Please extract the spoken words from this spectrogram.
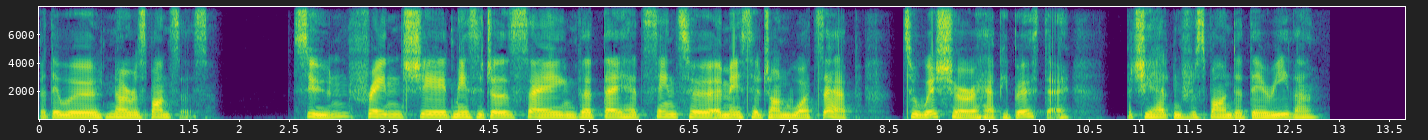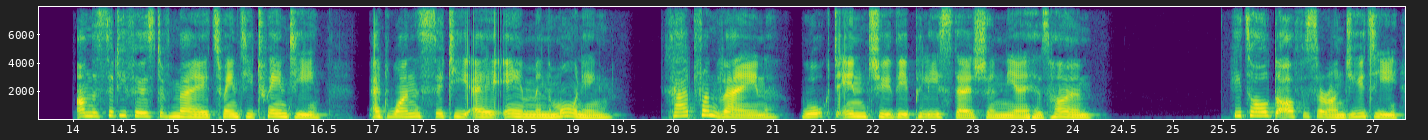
but there were no responses. Soon, friends shared messages saying that they had sent her a message on WhatsApp to wish her a happy birthday, but she hadn't responded there either. On the 31st of May 2020, at 1:30 a.m. in the morning, Gert van Ryn walked into the police station near his home. He told the officer on duty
